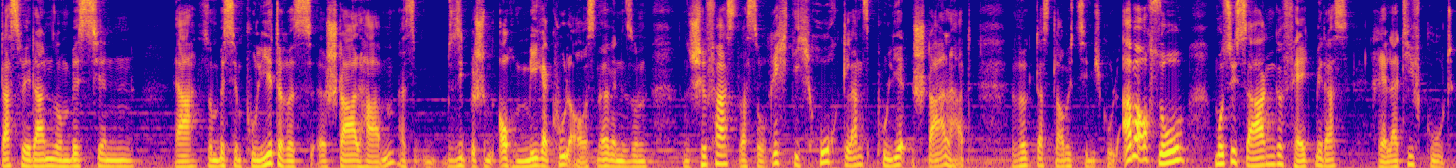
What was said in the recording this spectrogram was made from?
dass wir dann so ein bisschen, ja, so ein bisschen polierteres äh, Stahl haben. Das sieht bestimmt auch mega cool aus, ne? wenn du so ein, ein Schiff hast, was so richtig hochglanzpolierten Stahl hat. Wirkt das, glaube ich, ziemlich cool. Aber auch so, muss ich sagen, gefällt mir das relativ gut.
